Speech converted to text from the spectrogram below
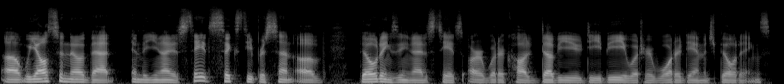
Uh, we also know that in the United States, 60% of buildings in the United States are what are called WDB, which are water damaged buildings.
